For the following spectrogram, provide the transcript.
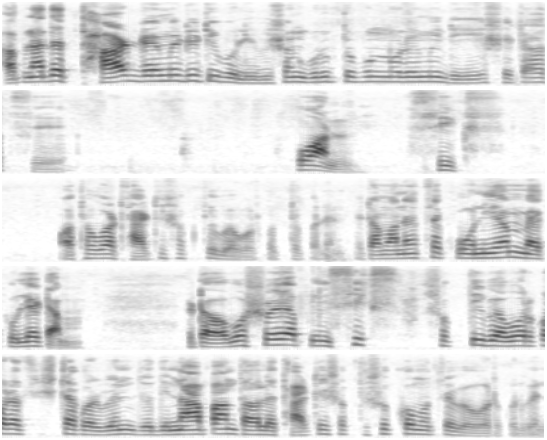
আপনাদের থার্ড রেমিডিটি বলি, ভীষণ গুরুত্বপূর্ণ রেমিডি সেটা হচ্ছে ওয়ান সিক্স অথবা থার্টি শক্তিও ব্যবহার করতে পারেন। এটা মানে হচ্ছে কোনিয়াম ম্যাকুলেটাম এটা অবশ্যই আপনি সিক্স শক্তি ব্যবহার করার চেষ্টা করবেন। যদি না পান তাহলে থার্টি শক্তি সূক্ষ্ম মাত্রায় ব্যবহার করবেন।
